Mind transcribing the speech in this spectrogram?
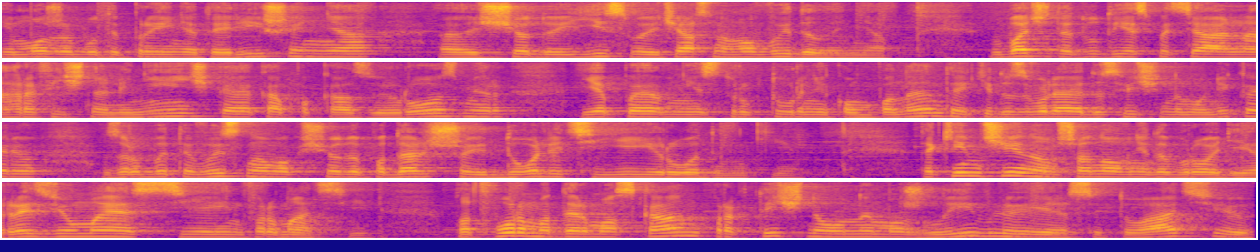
і може бути прийняте рішення е, щодо її своєчасного видалення. Ви бачите, тут є спеціальна графічна лінієчка, яка показує розмір, є певні структурні компоненти, які дозволяють досвідченому лікарю зробити висновок щодо подальшої долі цієї родинки. Таким чином, шановні добродії, резюме з цієї інформації. Платформа Dermoscan практично унеможливлює ситуацію,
